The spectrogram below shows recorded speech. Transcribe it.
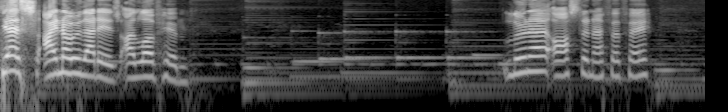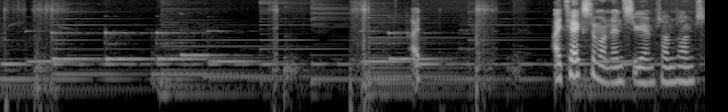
Yes, I know who that is. I love him. Luna Austin FFA. I I text him on Instagram sometimes.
